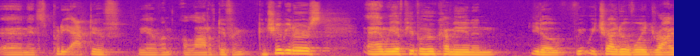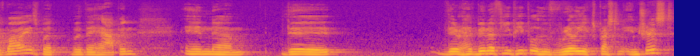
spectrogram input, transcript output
and it's pretty active. We have a, lot of different contributors, and we have people who come in and you know we, we try to avoid drive-bys, but but they happen. And um, the there have been a few people who've really expressed an interest,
